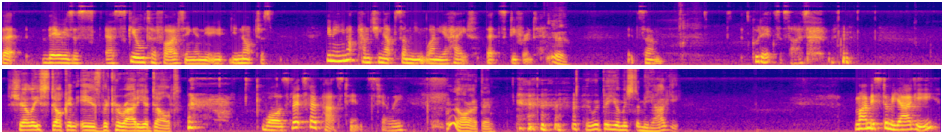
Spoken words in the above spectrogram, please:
that there is a, a skill to fighting, and you, you're not just, you know, you're not punching up someone you hate. That's different. Yeah. It's um, it's good exercise. Shelley Stocken is the karate adult. Was let's go past tense, shall we? Hmm, All right then. Who would be your Mr. Miyagi? my Mr. Miyagi,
